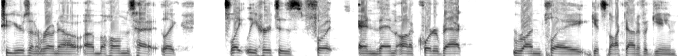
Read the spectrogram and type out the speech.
two years in a row now, uh, Mahomes had like slightly hurts his foot, and then on a quarterback run play gets knocked out of a game.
